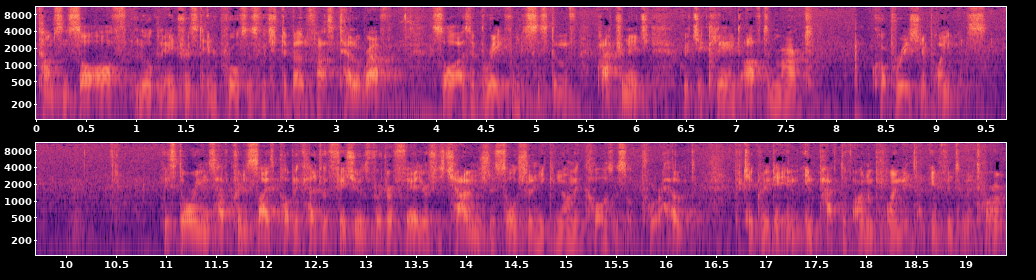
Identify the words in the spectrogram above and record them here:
Thompson saw off local interest in a process which the Belfast Telegraph saw as a break from the system of patronage, which it claimed often marked corporation appointments. Historians have criticised public health officials for their failure to challenge the social and economic causes of poor health, particularly the Im- impact of unemployment on infant and mater-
